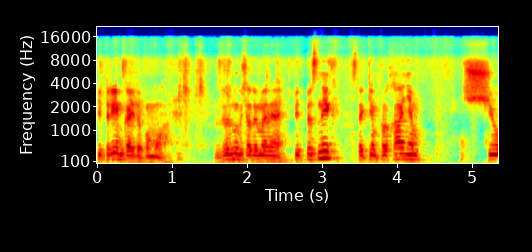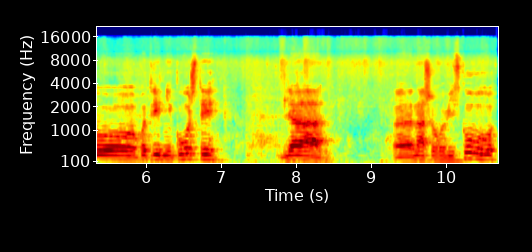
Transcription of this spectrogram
підтримка і допомога. Звернувся до мене підписник з таким проханням, що потрібні кошти для е, нашого військового,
